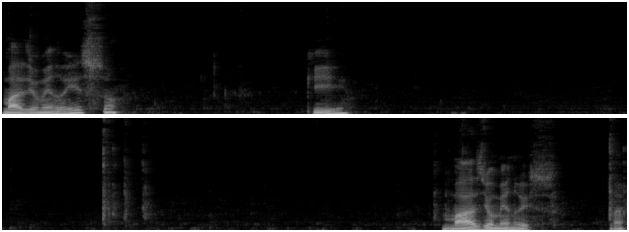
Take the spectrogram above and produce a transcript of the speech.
Mais ou menos isso. Aqui. Mais ou menos isso, né?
